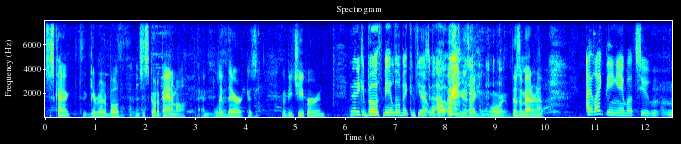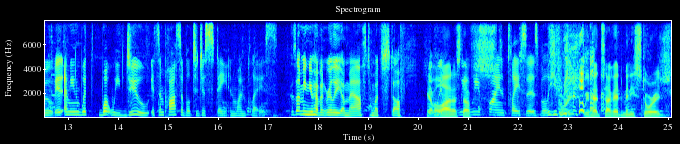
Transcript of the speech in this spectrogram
Just kind of get rid of both and just go to Panama and live there because it would be cheaper. And And then you can both be a little bit confused yeah, about. we're both confused. Like, well, it doesn't matter now. I like being able to move. It, I mean, with what we do, it's impossible to just stay in one place. Does that mean you haven't really amassed much stuff? We have a lot of we- stuff. We, find places, believe me. We've had I've had many storage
